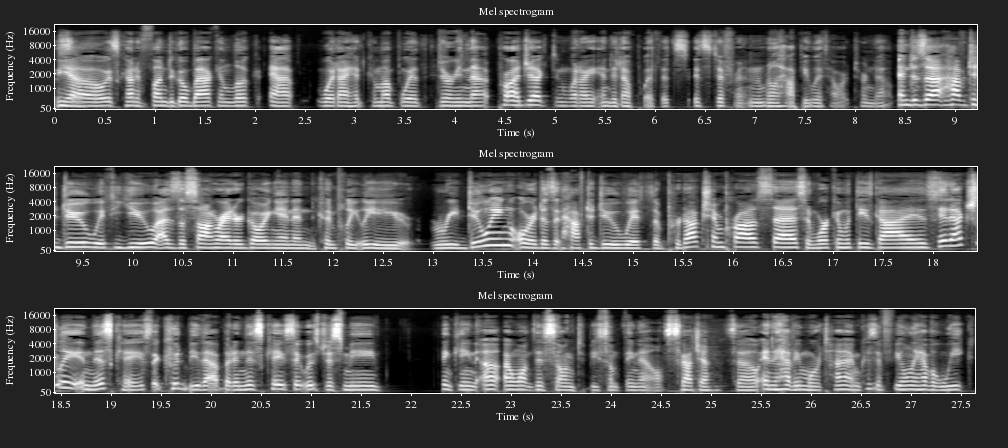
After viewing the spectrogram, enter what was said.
Yeah. So it's kind of fun to go back and look at what I had come up with during that project and what I ended up with. It's it's different, and I'm real happy with how it turned out. And does that have to do with you as the songwriter going in and completely redoing, or does it have to do with the production process and working with these guys? It actually, in this case, it could be that, but in this case, it was just me thinking, oh, I want this song to be something else. Gotcha. So, and having more time because if you only have a week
